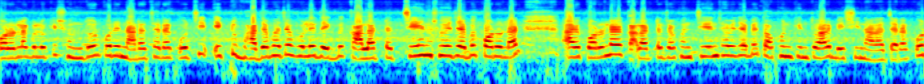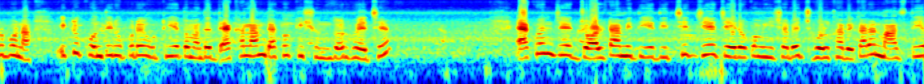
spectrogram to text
করলাগুলোকে সুন্দর করে নাড়াচাড়া করছি। একটু ভাজা ভাজা হলে দেখবে কালারটা চেঞ্জ হয়ে যাবে করলার, আর করলার কালারটা যখন চেঞ্জ হয়ে যাবে তখন কিন্তু আর বেশি নাড়াচাড়া করব না। একটু খন্তির উপরে উঠিয়ে তোমাদের দেখালাম, দেখো কি সুন্দর হয়েছে। এখন যে জলটা আমি দিয়ে দিচ্ছি, যে যেরকম হিসাবে ঝোল খাবে, কারণ মাছ দিয়ে,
